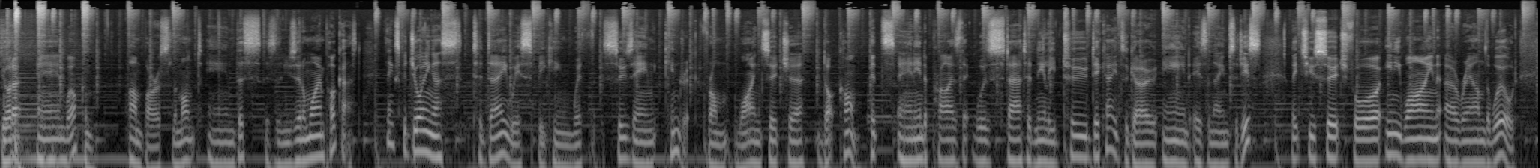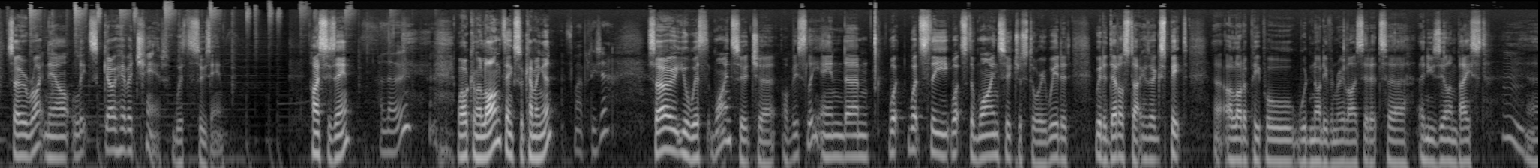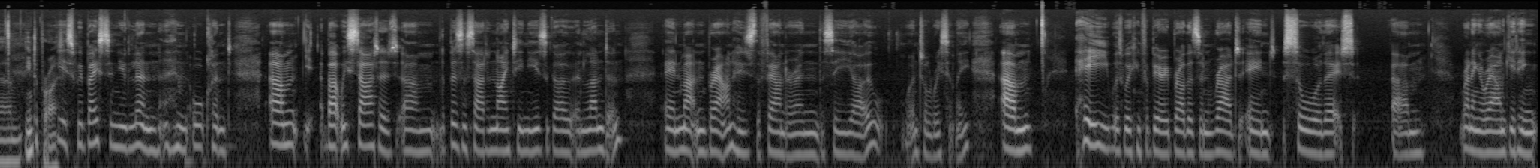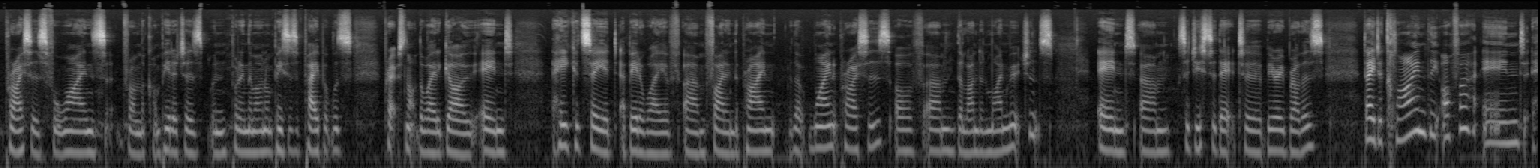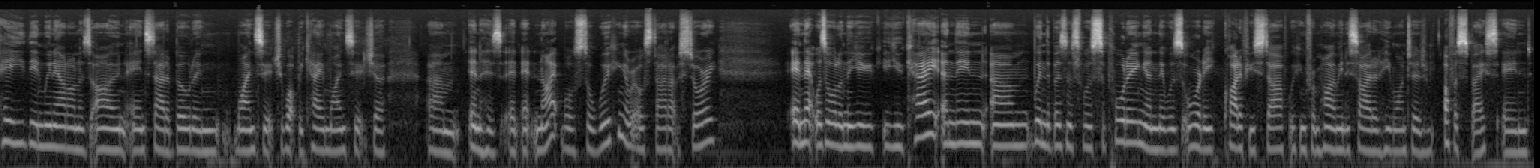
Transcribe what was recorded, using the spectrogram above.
Kia ora and welcome. I'm Boris Lamont, and this is the New Zealand Wine Podcast. Thanks for joining us today. We're speaking with Suzanne Kendrick from winesearcher.com. It's an enterprise that was started nearly two decades ago, and as the name suggests, lets you search for any wine around the world. So, right now, let's go have a chat with Suzanne. Hi, Suzanne. Hello, Welcome along. Thanks for coming in. it's my pleasure. So you're with Wine Searcher, obviously, and um, what what's the what's the Wine Searcher story? Where did where did that all start? Because I expect uh, a lot of people would not even realise that it's a, a New Zealand-based um, enterprise. Yes, we're based in New Lynn in Auckland, um, but we started um, the business started 19 years ago in London, and Martin Brown, who's the founder and the CEO until recently, um, he was working for Berry Brothers and Rudd and saw that. Um, running around getting prices for wines from the competitors and putting them on, pieces of paper was perhaps not the way to go. And he could see a, a better way of um, finding the, prime, the wine prices of um, the London wine merchants and um, suggested that to Berry Brothers. They declined the offer, and he then went out on his own and started building Wine Searcher, what became Wine Searcher um, in his at, at night while still working, a real startup story. And that was all in the U- UK. And then um, when the business was supporting and there was already quite a few staff working from home, he decided he wanted office space and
